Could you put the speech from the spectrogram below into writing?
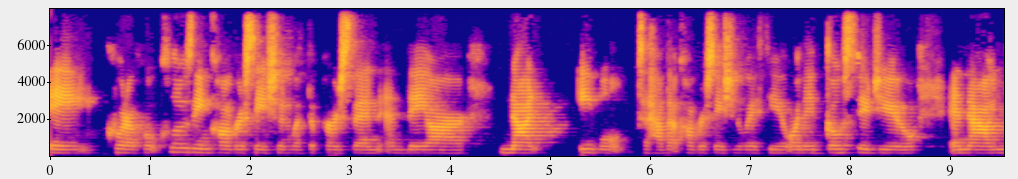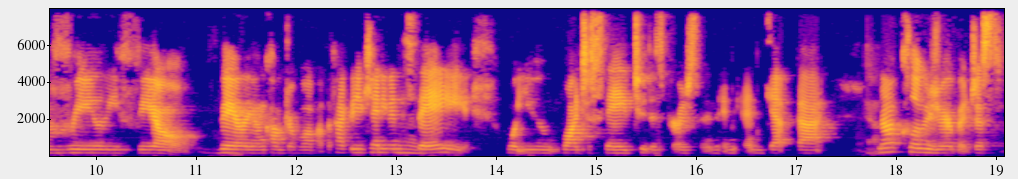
a quote unquote closing conversation with the person and they are not able to have that conversation with you or they've ghosted you and now you really feel very uncomfortable about the fact that you can't even mm. say what you want to say to this person and, and get that not closure, but just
